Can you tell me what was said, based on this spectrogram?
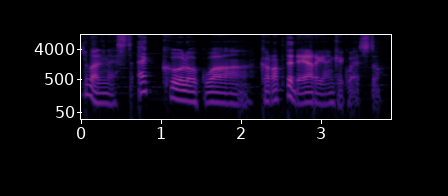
Dov'è il nest? Eccolo qua. Corrupted Area anche questo.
